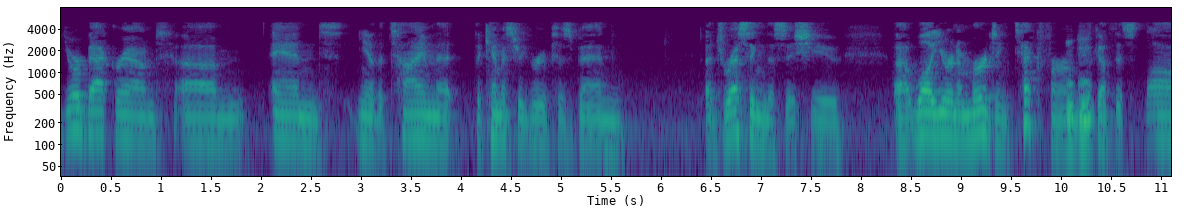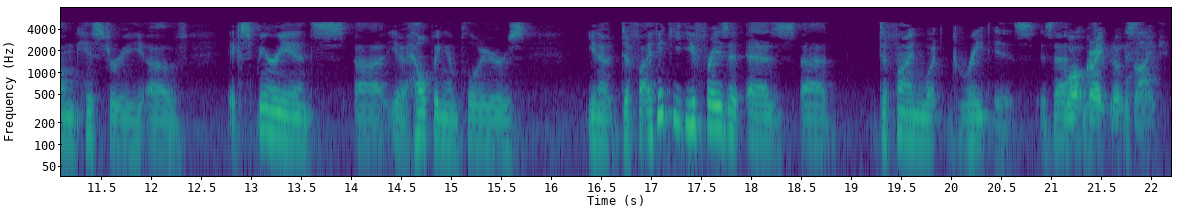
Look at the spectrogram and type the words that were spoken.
your background um, and you know the time that the chemistry group has been addressing this issue. Uh, while you're an emerging tech firm, mm-hmm. you've got this long history of experience, uh, you know, helping employers, you know, define. I think you, you phrase it as uh, define what great is. Is that what great looks like?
